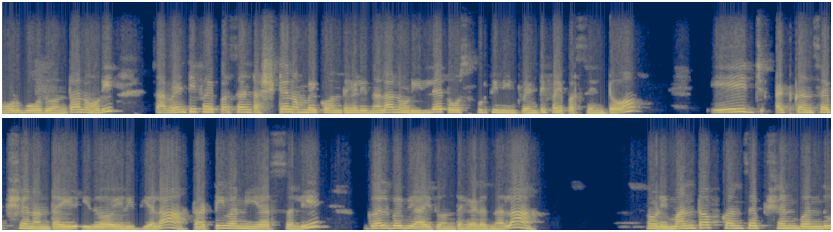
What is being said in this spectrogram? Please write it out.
ನೋಡ್ಬೋದು ಅಂತ ನೋಡಿ ಸೆವೆಂಟಿ ಫೈವ್ ಪರ್ಸೆಂಟ್ ಅಷ್ಟೇ ನಂಬಬೇಕು ಅಂತ ಹೇಳಿದ್ನಲ್ಲ, ನೋಡಿ ಇಲ್ಲೇ ತೋರಿಸ್ಬಿಡ್ತೀನಿ twenty five percent age at conception ಅಂತ ಇದ್ರ ಇರಿದ್ಯಲ್ಲ ತರ್ಟಿ ಒನ್ ಇಯರ್ಸ್ ಅಲ್ಲಿ ಗರ್ಲ್ ಬೇಬಿ ಆಯ್ತು ಅಂತ ಹೇಳಿದ್ನಲ್ಲ. ನೋಡಿ ಮಂತ್ ಆಫ್ ಕನ್ಸೆಪ್ಷನ್ ಬಂದು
